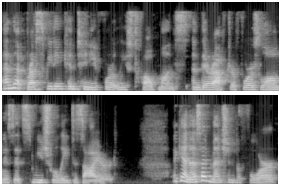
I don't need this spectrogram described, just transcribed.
and that breastfeeding continue for at least 12 months and thereafter for as long as it's mutually desired. Again, as I've mentioned before,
